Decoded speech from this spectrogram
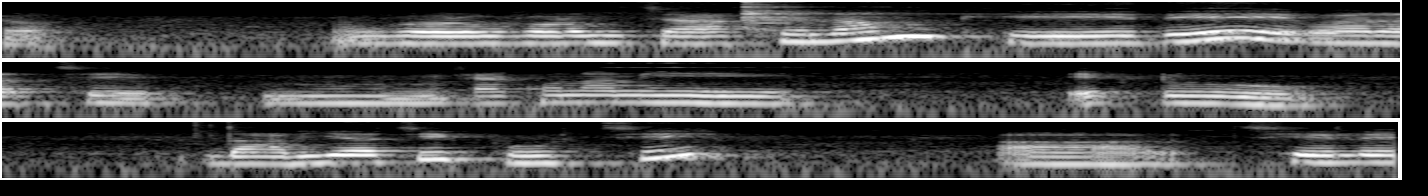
কাপ গরম গরম চা খেলাম, খেয়ে দিয়ে এবার আছে এখন আমি একটু দাঁড়িয়ে আছি, ঘুরছি। আর ছেলে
